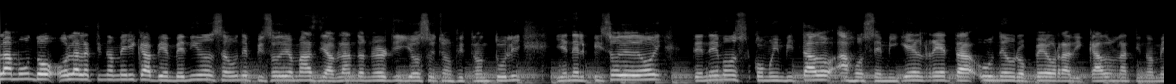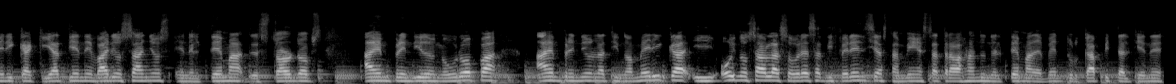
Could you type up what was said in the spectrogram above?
Hola mundo, hola Latinoamérica, bienvenidos a un episodio más de Hablando Nerdy. Yo soy tu anfitrión Tuli y en el episodio de hoy tenemos como invitado a José Miguel Reta, un europeo radicado en Latinoamérica que ya tiene varios años en el tema de startups, ha emprendido en Europa, ha emprendido en Latinoamérica y hoy nos habla sobre esas diferencias. También está trabajando en el tema de Venture Capital, tiene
